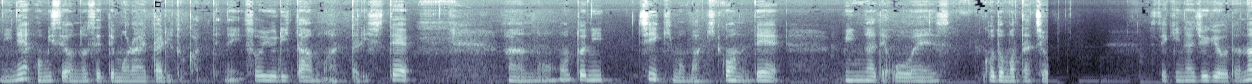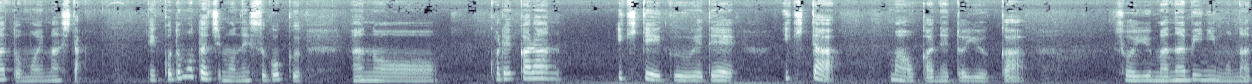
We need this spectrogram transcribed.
にねお店を載せてもらえたりとかってねそういうリターンもあったりしてあの本当に地域も巻き込んでみんなで応援子どもたちを素敵な授業だなと思いました。で子どもたちもねすごくあのこれから生きていく上で生きた、まあ、お金というかそういう学びにもなっ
